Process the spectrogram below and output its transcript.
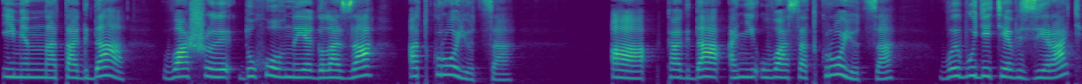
Именно тогда ваши духовные глаза откроются, а когда они у вас откроются, вы будете взирать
